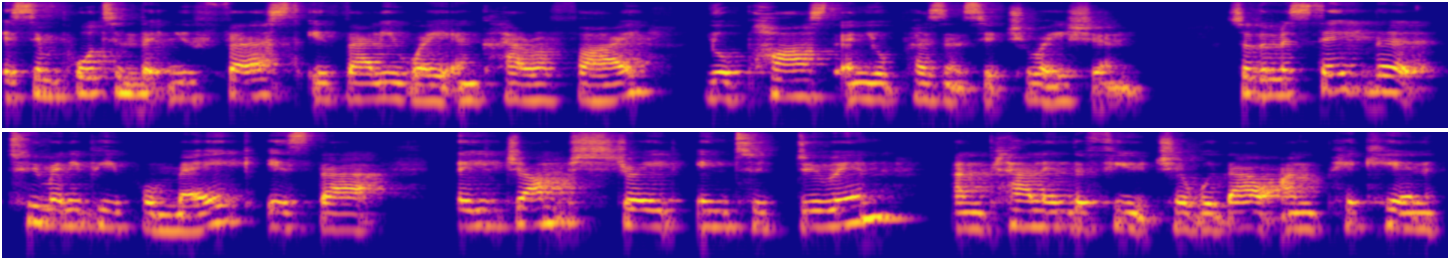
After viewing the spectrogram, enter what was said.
it's important that you first evaluate and clarify your past and your present situation. So the mistake that too many people make is that they jump straight into doing and planning the future without unpicking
